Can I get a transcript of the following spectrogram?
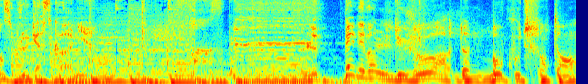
France Bleu Gascogne. Le bénévole du jour donne beaucoup de son temps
